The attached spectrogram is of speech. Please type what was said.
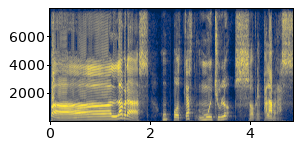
Palabras, un podcast muy chulo sobre palabras.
